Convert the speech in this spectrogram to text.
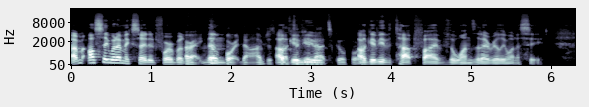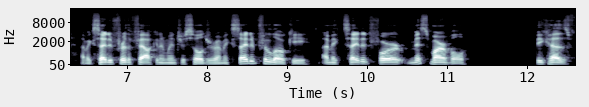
I'm, I'll say what I'm excited for, but All right, go for it. No, I'm just I'll give you- nuts. Go for I'll it. give you the top five, the ones that I really want to see. I'm excited for the Falcon and Winter Soldier. I'm excited for Loki. I'm excited for Miss Marvel because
